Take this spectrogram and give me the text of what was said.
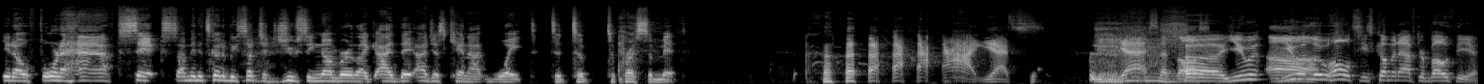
you know four and a half, six. I mean, it's going to be such a juicy number. Like I, they, I just cannot wait to to to press submit. yes. Yes, that's uh, awesome. Uh, you, you uh, and Lou Holtz, he's coming after both of you.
